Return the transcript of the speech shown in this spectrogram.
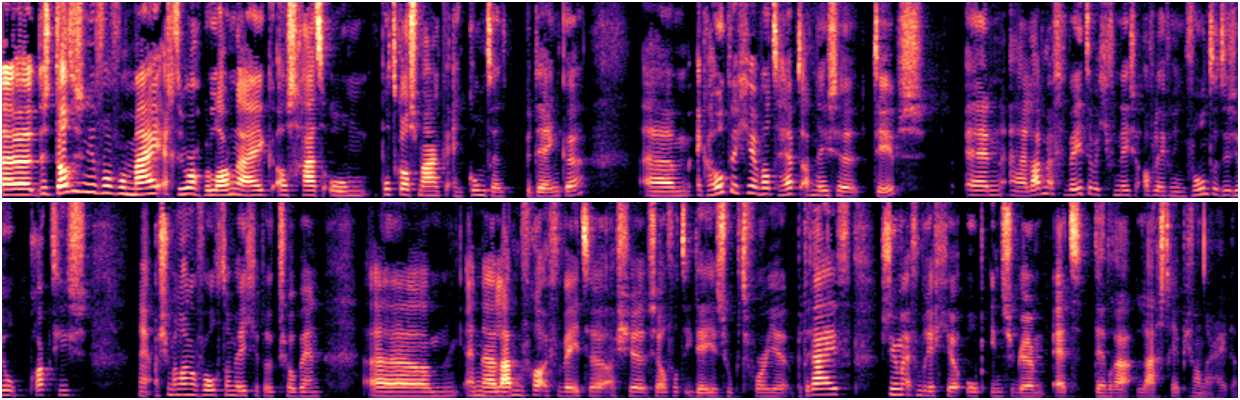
Uh, dus dat is in ieder geval voor mij echt heel erg belangrijk als het gaat om podcast maken en content bedenken. Um, ik hoop dat je wat hebt aan deze tips. En uh, laat me even weten wat je van deze aflevering vond. Het is heel praktisch. Nou ja, als je me langer volgt, dan weet je dat ik zo ben. Ehm, en uh, laat me vooral even weten als je zelf wat ideeën zoekt voor je bedrijf. Stuur me even een berichtje op Instagram, Debra-van der Heijden.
